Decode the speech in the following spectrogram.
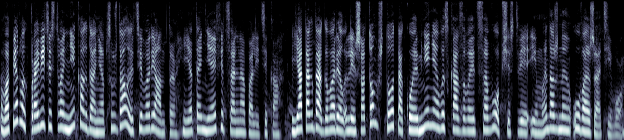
Во-первых, правительство никогда не обсуждало эти варианты, и это неофициальная политика. Я тогда говорил лишь о том, что такое мнение высказывается в обществе, и мы должны уважать его.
